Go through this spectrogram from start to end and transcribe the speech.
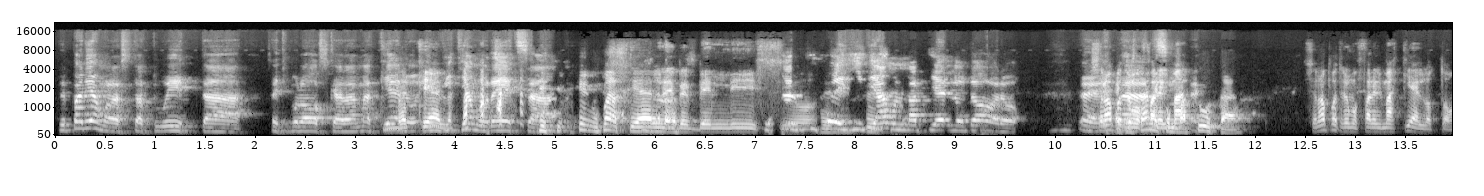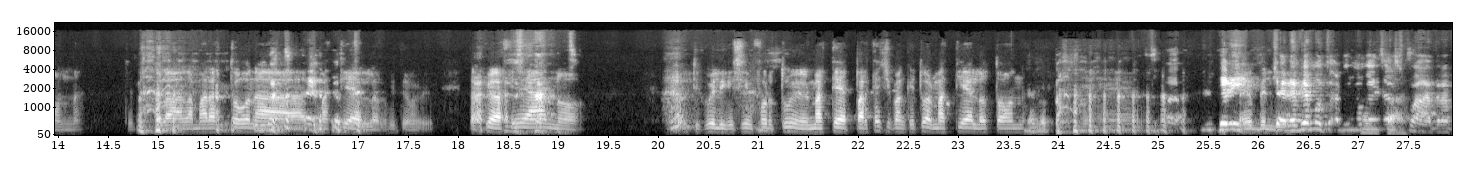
Prepariamo la statuetta, sai, tipo l'Oscar a Mattiello, Mattiello. invitiamo Rezza. Mattiello. Sarebbe bellissimo. Poi gli diamo il Mattiello d'oro. Eh, se no potremmo fare il ma- se no potremmo fare il Mattiello Ton la, la maratona di Mattiello, capito? Per cui alla fine esatto. anno tutti quelli che si infortunano, il Matte- partecipa anche tu al Mattiello Ton. Eh, esatto. cioè, abbiamo, abbiamo mezza squadra.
